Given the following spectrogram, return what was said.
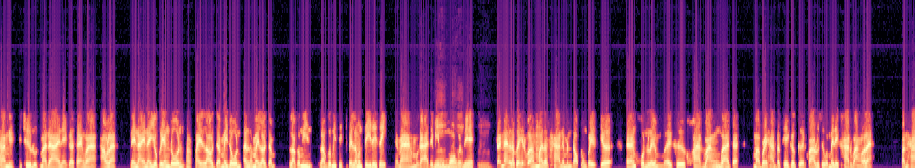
ถ้ามีชื่อหลุดมาได้เนี่ย ก็แสดงว่าเอาละไหนๆนายกก็ยังโดนทำไมเราจะไม่โดนเอ้าทำไมเราจะเราก็มีเราก็มีสิทธิ์เป็นรัฐมนตรีได้สิเห็นไหมมันก็อาจจะมีมุมมองแบบนี้อืมดังนั้นเราก็เห็นว่ามาตรฐานเนี่ยมันดรอปลงไปเยอะดังนั้นคนเลยเอ่อคือคาดหวังว่าจะมาบริหารประเทศก็เกิดความรู้สึกว่าไม่ได้คาดหวังแล้วแหละ ปัญหา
